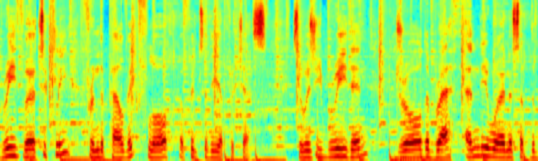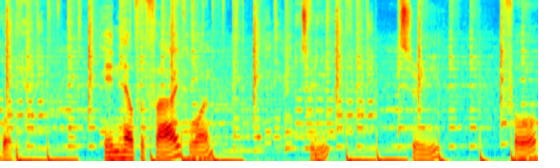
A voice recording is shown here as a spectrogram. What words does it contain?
Breathe vertically from the pelvic floor up into the upper chest. So as you breathe in, draw the breath and the awareness of the body. Inhale for five. One, two, three, four.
